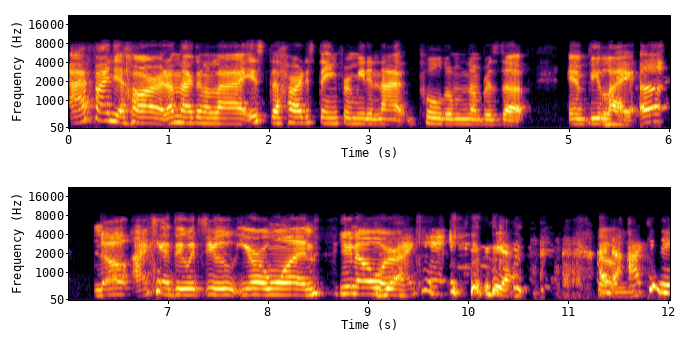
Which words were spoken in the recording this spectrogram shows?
I find it hard. I'm not gonna lie. It's the hardest thing for me to not pull them numbers up and be like, uh, no, I can't do with you. You're a one, you know, or Yeah. I can't. yeah. And So- I can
